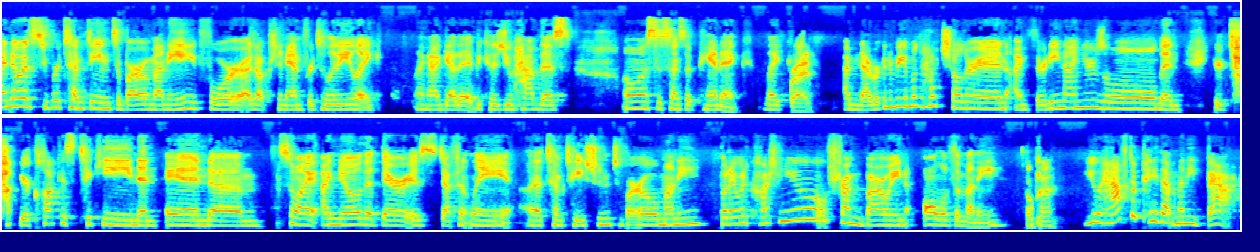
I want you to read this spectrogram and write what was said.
I know it's super tempting to borrow money for adoption and fertility. Like, like I get it because you have this almost a sense of panic. Like, right. I'm never going to be able to have children. I'm 39 years old, and your t- your clock is ticking, and and um, so I I know that there is definitely a temptation to borrow money, but I would caution you from borrowing all of the money. Okay. You have to pay that money back.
